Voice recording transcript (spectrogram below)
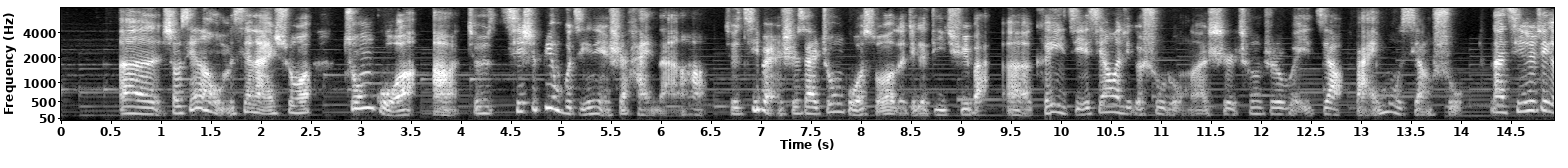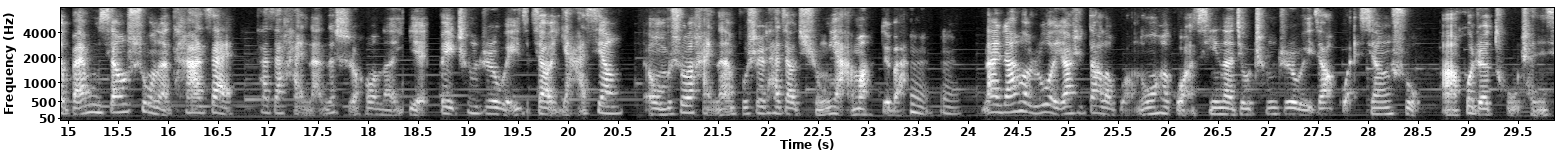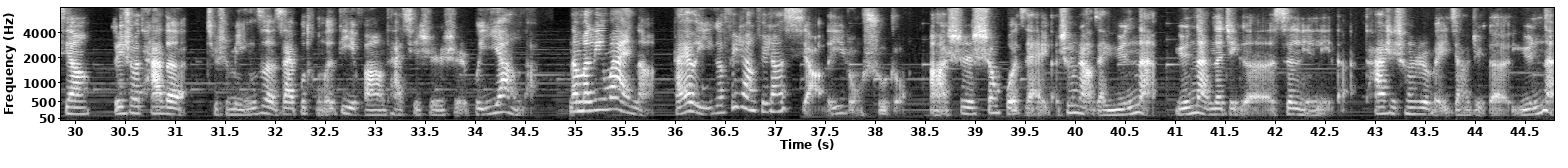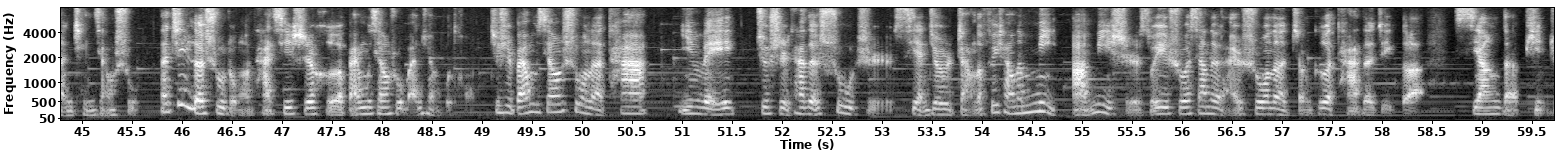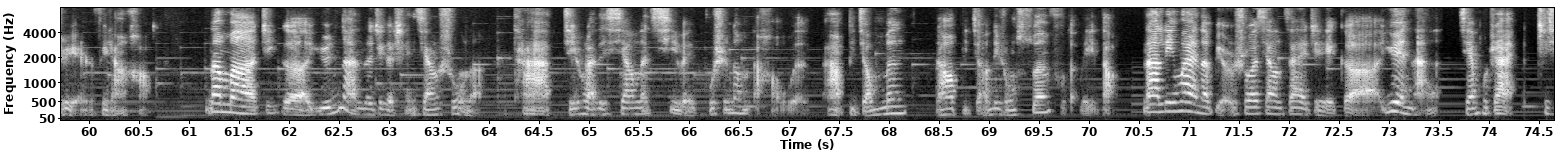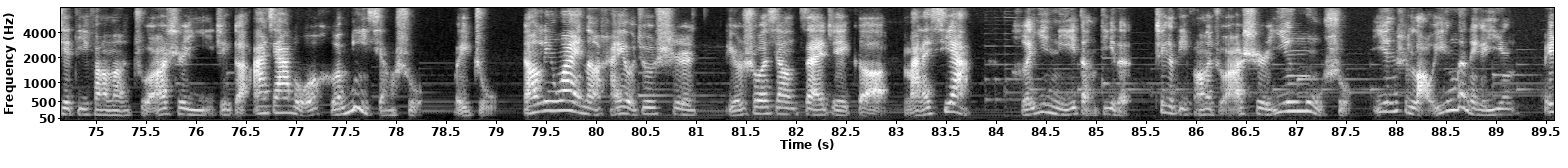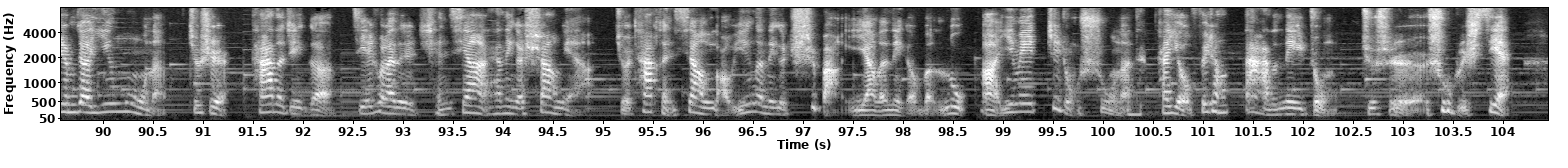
呃，首先呢，我们先来说中国啊，就是其实并不仅仅是海南哈，就基本是在中国所有的这个地区吧，呃，可以结香的这个树种呢，是称之为叫白木香树。那其实这个白木香树呢，它在它在海南的时候呢，也被称之为叫崖香。我们说海南不是它叫琼崖嘛，对吧？嗯嗯。那然后如果要是到了广东和广西呢，就称之为叫管香树啊，或者土沉香。所以说它的就是名字在不同的地方，它其实是不一样的。那么另外呢，还有一个非常非常小的一种树种啊，是生活在生长在云南云南的这个森林里的，它是称之为叫这个云南沉香树。那这个树种呢，它其实和白木香树完全不同，就是白木香树呢，它因为就是它的树脂线就是长得非常的密啊密实，所以说相对来说呢，整个它的这个香的品质也是非常好。那么这个云南的这个沉香树呢，它结出来的香的气味不是那么的好闻啊，比较闷，然后比较那种酸腐的味道。那另外呢，比如说像在这个越南、柬埔寨这些地方呢，主要是以这个阿加罗和蜜香树为主。然后另外呢，还有就是，比如说像在这个马来西亚和印尼等地的这个地方呢，主要是樱木树。樱是老鹰的那个鹰。为什么叫樱木呢？就是它的这个结出来的沉香啊，它那个上面啊。就是它很像老鹰的那个翅膀一样的那个纹路啊，因为这种树呢，它有非常大的那种就是树脂线，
